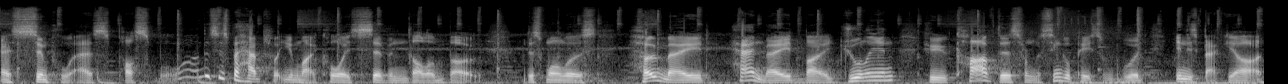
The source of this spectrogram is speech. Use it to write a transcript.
as simple as possible. This is perhaps what you might call a $7 bow. This one was homemade, handmade by Julian, who carved this from a single piece of wood in his backyard.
